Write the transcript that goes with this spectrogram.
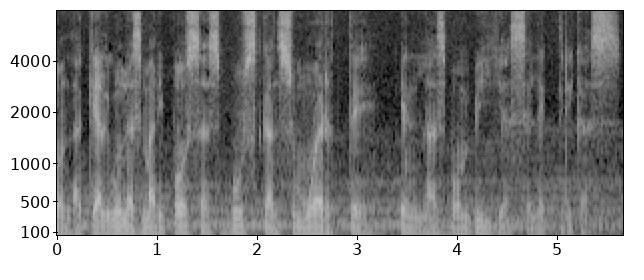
con la que algunas mariposas buscan su muerte en las bombillas eléctricas.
